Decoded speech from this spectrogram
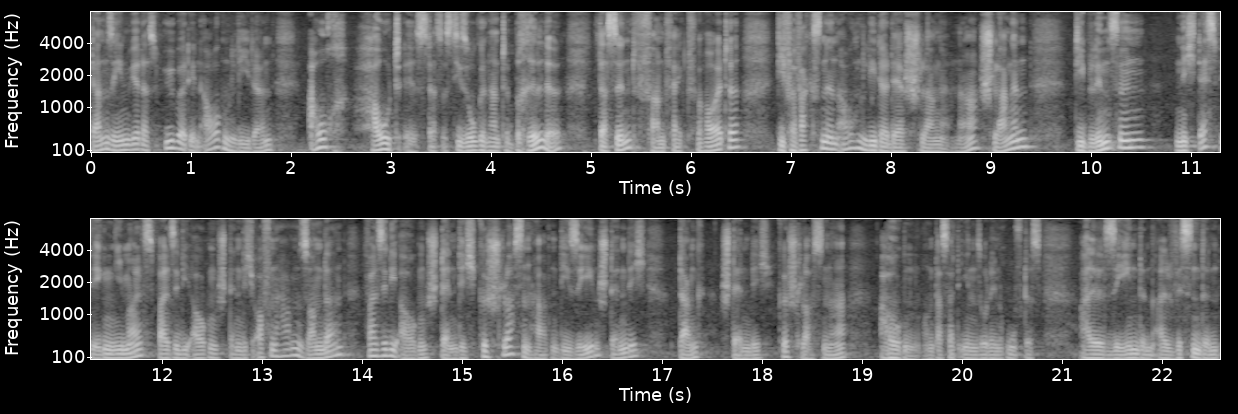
dann sehen wir, dass über den Augenlidern auch Haut ist. Das ist die sogenannte Brille. Das sind, Fun Fact für heute, die verwachsenen Augenlider der Schlange. Na? Schlangen, die blinzeln nicht deswegen niemals, weil sie die Augen ständig offen haben, sondern weil sie die Augen ständig geschlossen haben. Die sehen ständig dank ständig geschlossener Augen. Und das hat ihnen so den Ruf des Allsehenden, Allwissenden,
